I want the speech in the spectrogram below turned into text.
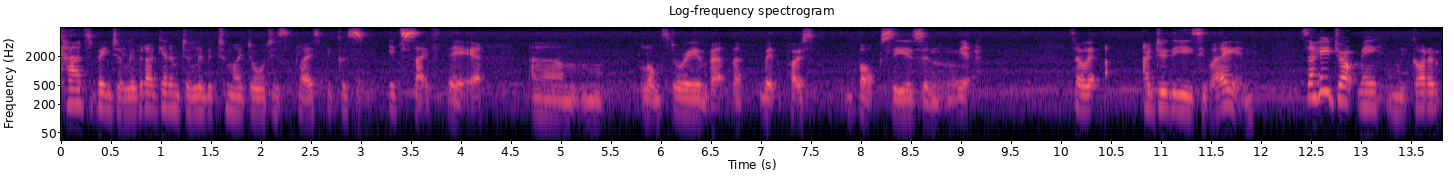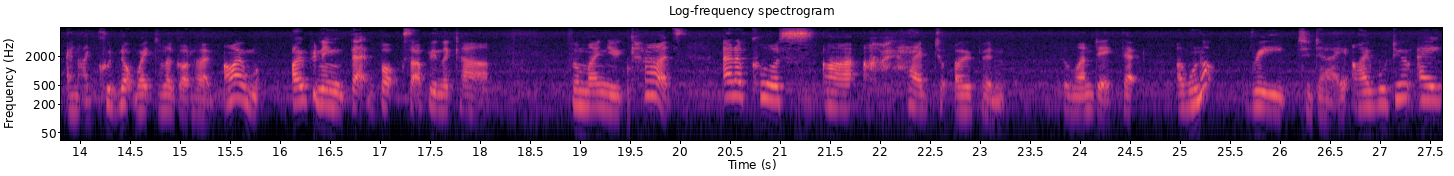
cards have been delivered. I get them delivered to my daughter's place because it's safe there." Um, long story about the, where the post box is, and yeah. So I do the easy way, and so he dropped me, and we got him, and I could not wait till I got home. I'm opening that box up in the car for my new cards. And of course, uh, I had to open the one deck that I will not read today. I will do a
